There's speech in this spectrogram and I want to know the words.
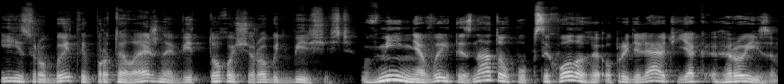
і зробити протилежне від того, що робить більшість. Вміння вийти з натовпу психологи оприділяють як героїзм.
